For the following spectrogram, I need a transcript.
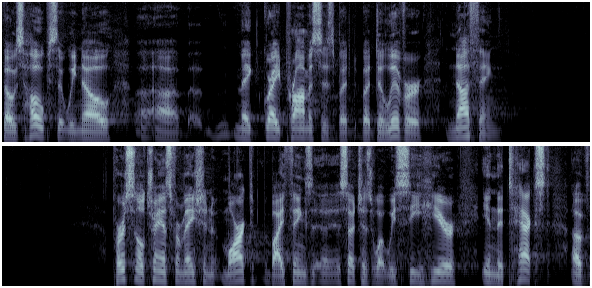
those hopes that we know uh, make great promises but, but deliver nothing. Personal transformation marked by things uh, such as what we see here in the text of,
